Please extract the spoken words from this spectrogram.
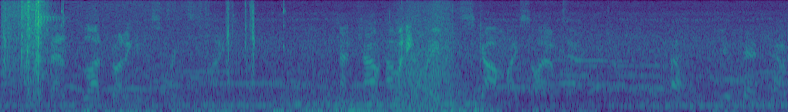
There's blood running in the streets tonight. Can't count how many graven scum I saw out. You can't count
